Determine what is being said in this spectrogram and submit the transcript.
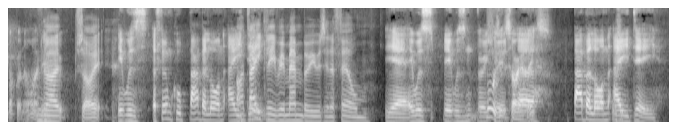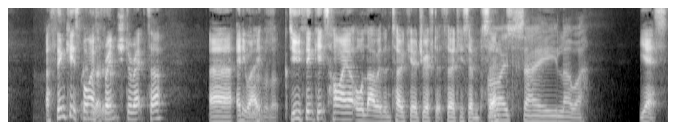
I've got no idea. No, sorry. It was a film called Babylon AD. I vaguely remember he was in a film. Yeah, it was. It wasn't very What was good. it? Sorry, Uh, Alex. Babylon AD. I think it's by a of French director. Uh, anyway, have a look. do you think it's higher or lower than Tokyo Drift at thirty-seven percent? I'd say lower. Yes,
